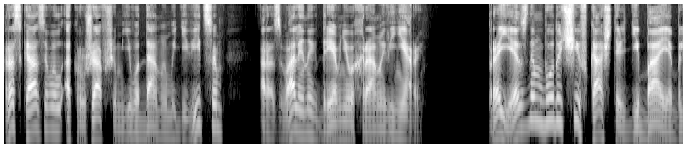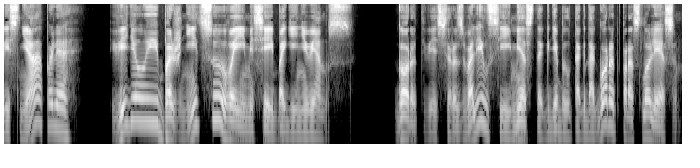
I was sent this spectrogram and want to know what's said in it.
рассказывал окружавшим его дамам и девицам о развалинах древнего храма Венеры. Проездом, будучи в Каштель-Дибая близ Неаполя, видел и божницу во имя сей богини Венус. Город весь развалился, и место, где был тогда город, поросло лесом.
